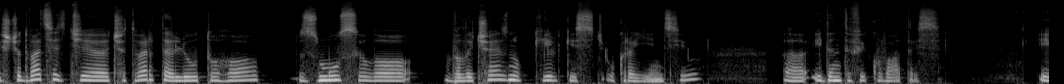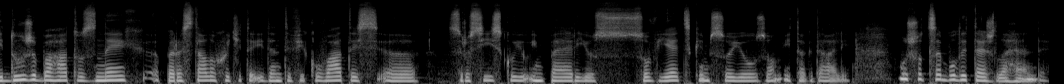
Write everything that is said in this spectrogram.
що 24 лютого змусило величезну кількість українців е, ідентифікуватись. І дуже багато з них перестало хотіти ідентифікуватись е, з Російською імперією, з Совєтським Союзом і так далі. Тому що це були теж легенди.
